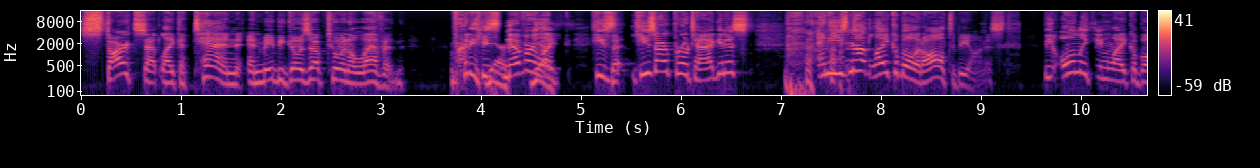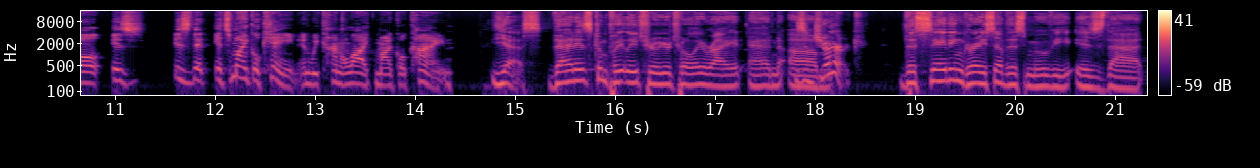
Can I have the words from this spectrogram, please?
starts at like a 10 and maybe goes up to an 11 but he's Yes, never yes. like he's That- he's our protagonist and he's not likable at all to be honest the only thing likable is is that it's michael caine and we kind of like michael caine Yes, that is completely true. You're totally right. And he's um, a jerk the saving grace of this movie is that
